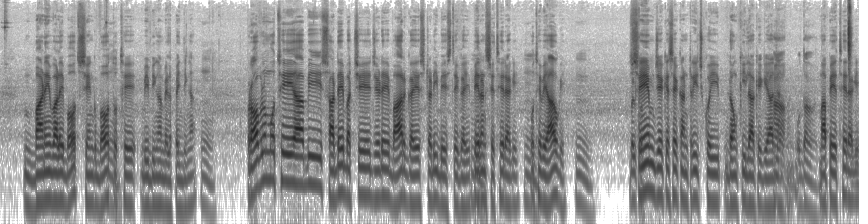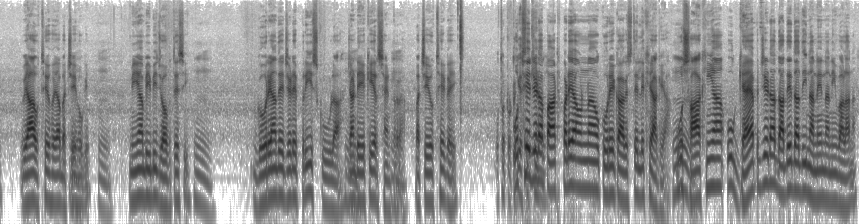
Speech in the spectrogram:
ਬਾਣੇ ਵਾਲੇ ਬਹੁਤ ਸਿੰਘ ਬਹੁਤ ਉੱਥੇ ਬੀਬੀਆਂ ਮਿਲ ਪੈਂਦੀਆਂ। ਪ੍ਰੋਬਲਮ ਉੱਥੇ ਆ ਵੀ ਸਾਡੇ ਬੱਚੇ ਜਿਹੜੇ ਬਾਹਰ ਗਏ ਸਟੱਡੀ ਬੇਸ ਤੇ ਗਏ ਪੇਰੈਂਟਸ ਇੱਥੇ ਰਹਿ ਗਏ ਉੱਥੇ ਵਿਆਹ ਹੋ ਗਏ। ਹੂੰ। ਸੇਮ ਜੇ ਕਿਸੇ ਕੰਟਰੀ 'ਚ ਕੋਈ ਡੌਂਕੀ ਲਾ ਕੇ ਗਿਆ ਜਾਂ ਉਦਾਂ ਮਾਪੇ ਇੱਥੇ ਰਹਿ ਗਏ ਵਿਆਹ ਉੱਥੇ ਹੋਇਆ ਬੱਚੇ ਹੋ ਗਏ। ਹੂੰ। ਮੀਆਂ ਬੀਬੀ ਜੌਬ ਤੇ ਸੀ। ਹੂੰ। ਗੋਰਿਆਂ ਦੇ ਜਿਹੜੇ ਪ੍ਰੀ ਸਕੂਲ ਆ ਜਾਂ ਡੇ ਕੇਅਰ ਸੈਂਟਰ ਆ ਬੱਚੇ ਉੱਥੇ ਗਏ। ਉੱਥੋਂ ਟੁੱਟ ਗਏ ਉੱਥੇ ਜਿਹੜਾ ਪਾਠ ਪੜਿਆ ਉਹਨਾਂ ਉਹ ਕੋਰੇ ਕਾਗਜ਼ ਤੇ ਲਿਖਿਆ ਗਿਆ। ਉਹ ਸਾਖੀਆਂ ਉਹ ਗੈਪ ਜਿਹੜਾ ਦਾਦੇ ਦਾਦੀ ਨਾਨੇ ਨਾਨੀ ਵਾਲਾ ਨਾ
